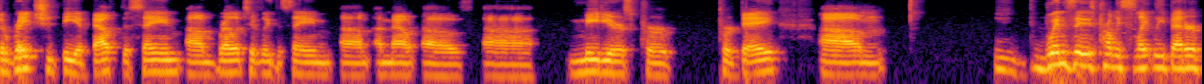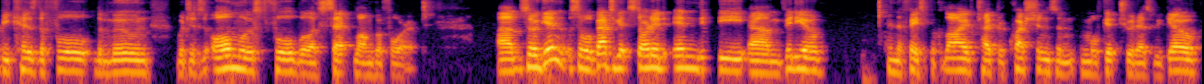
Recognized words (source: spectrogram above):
the rate should be about the same, um, relatively the same um, amount of uh, meteors per per day. Um, Wednesday is probably slightly better because the full the moon, which is almost full, will have set long before it. Um, so again, so we're about to get started in the um, video in the Facebook Live. Type your questions and we'll get to it as we go.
